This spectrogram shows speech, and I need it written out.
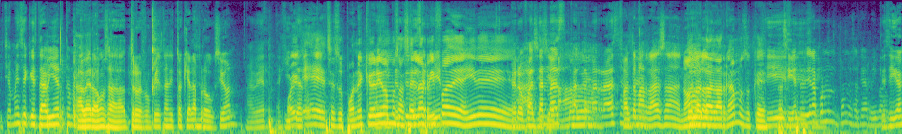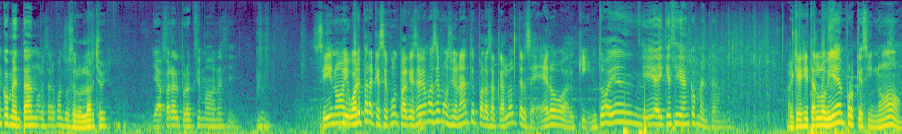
Échame ese que está abierto. man. A ver, vamos a interrumpir tantito aquí a la producción. A ver, aquí Oye, eh, se supone que ahora íbamos a hacer la servir. rifa de ahí de. Pero Ah, faltan sí, más, falta más raza. Falta más raza. No, Pues la, la alargamos o qué? Sí, la sí, siguiente sí, día sí. pon- ponlos aquí arriba. Que sigan comentando. molestar con tu celular, Chuy. Ya para el próximo ahora sí. Sí, no, igual y para que se jun- para que se haga más emocionante, para sacarlo al tercero, al quinto. ahí en- Sí, hay que sigan comentando. Hay que agitarlo bien porque si no.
